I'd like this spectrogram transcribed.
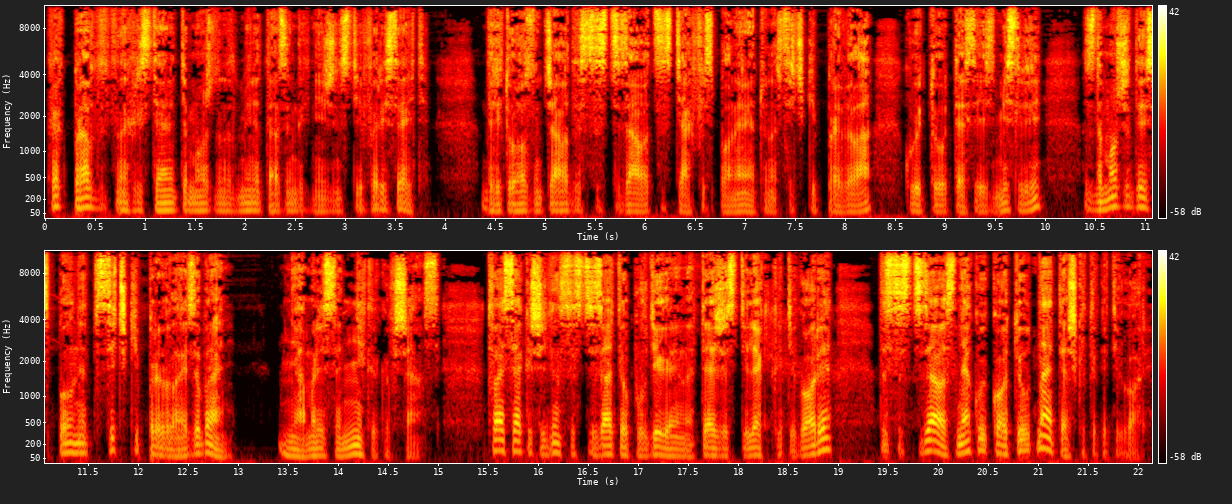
Как правдата на християните може да надмине тази на книжниците и фарисеите? Дали това означава да се състезават с тях в изпълнението на всички правила, които те са измислили, за да може да изпълнят всички правила и забрани? Няма ли са никакъв шанс? Това е сякаш един състезател по вдигане на тежест и лека категория да се състезава с някой, който е от най-тежката категория.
